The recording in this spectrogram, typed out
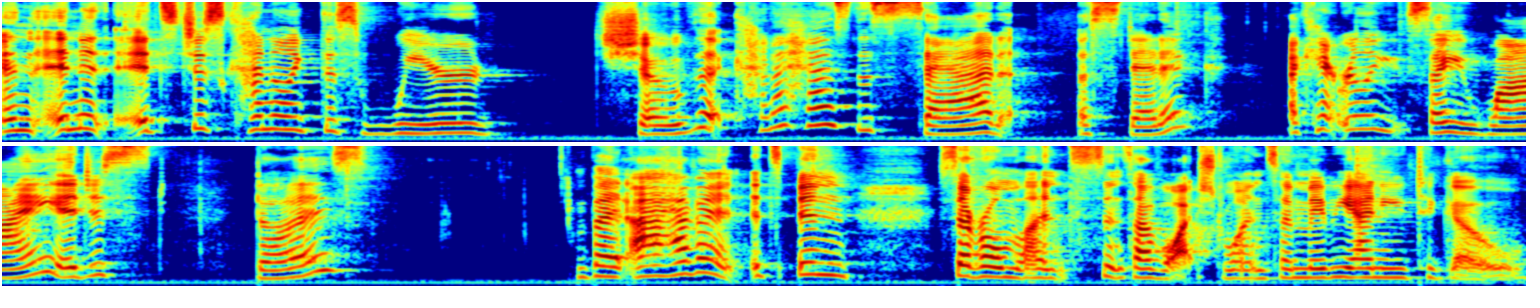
and and it, it's just kind of like this weird show that kind of has this sad aesthetic. I can't really say why. It just does. But I haven't. It's been several months since I've watched one, so maybe I need to go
